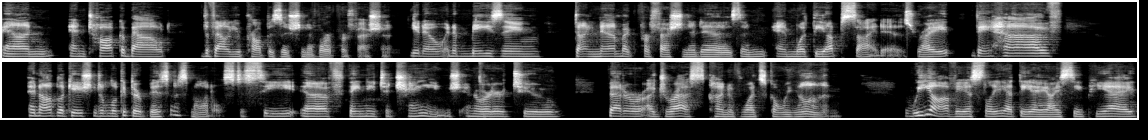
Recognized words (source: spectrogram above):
and and talk about the value proposition of our profession. You know, an amazing dynamic profession it is and, and what the upside is, right? They have an obligation to look at their business models to see if they need to change in order to better address kind of what's going on. We obviously at the AICPA,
